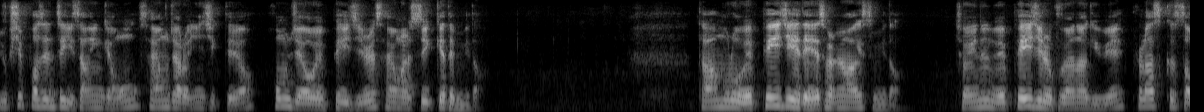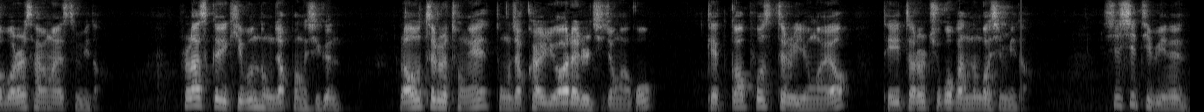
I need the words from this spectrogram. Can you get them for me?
60% 이상인 경우 사용자로 인식되어 홈 제어 웹페이지를 사용할 수 있게 됩니다. 다음으로 웹페이지에 대해 설명하겠습니다. 저희는 웹페이지를 구현하기 위해 플라스크 서버를 사용하였습니다. 플라스크의 기본 동작 방식은 라우트를 통해 동작할 URL을 지정하고 get과 post를 이용하여 데이터를 주고받는 것입니다. CCTV는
